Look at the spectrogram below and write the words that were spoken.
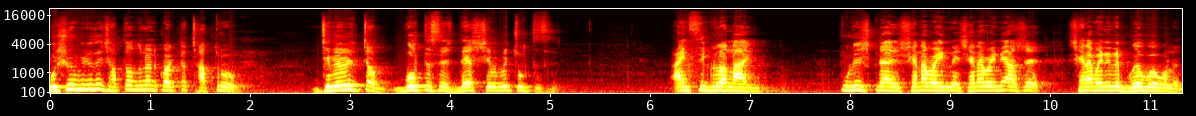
বৈষম্য বিরোধী ছাত্র আন্দোলনের কয়েকটা ছাত্র যেভাবে বলতেছে, দেশ সেভাবে চলতেছে, আইন শৃঙ্খলা নাই, পুলিশ নাই, সেনাবাহিনী নেই, সেনাবাহিনী আসে, সেনাবাহিনীরে ভুয়ে ভুয়ে বলেন।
